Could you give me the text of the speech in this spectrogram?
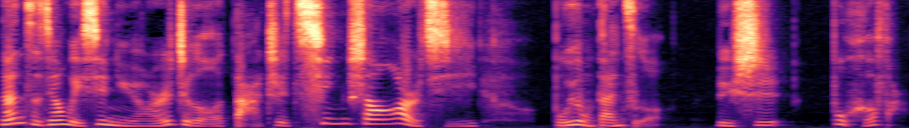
男子将猥亵女儿者打致轻伤二级，不用担责，律师不合法。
